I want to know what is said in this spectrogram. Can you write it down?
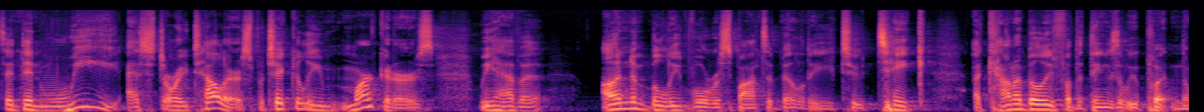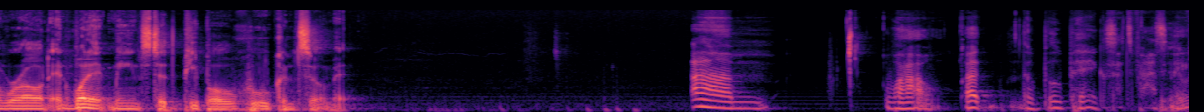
that then we as storytellers, particularly marketers, we have a unbelievable responsibility to take accountability for the things that we put in the world and what it means to the people who consume it. Um, wow, uh, the blue pigs. That's fascinating.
